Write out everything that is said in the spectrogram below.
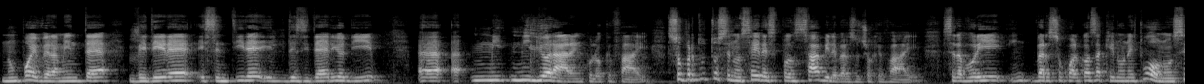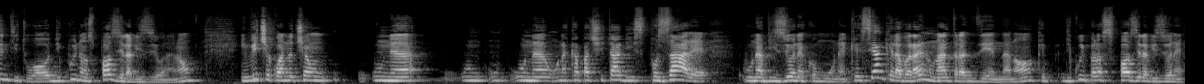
non puoi veramente vedere e sentire il desiderio di eh, eh, mi- migliorare in quello che fai, soprattutto se non sei responsabile verso ciò che fai, se lavori in- verso qualcosa che non è tuo, non senti tuo, di cui non sposi la visione, no? Invece quando c'è un, un, un, una, una capacità di sposare una visione comune, che sia anche lavorare in un'altra azienda, no? Che, di cui però sposi la visione.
